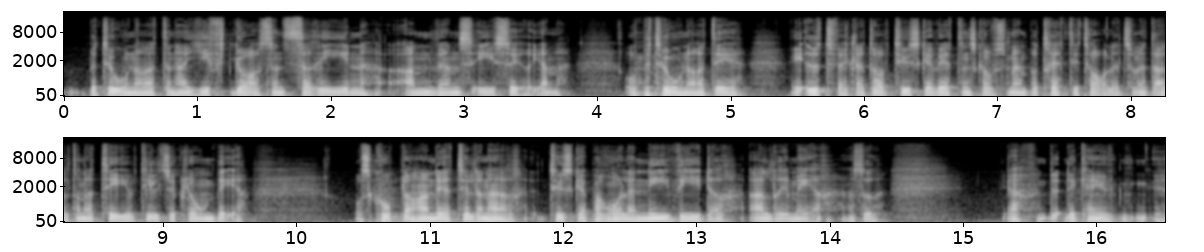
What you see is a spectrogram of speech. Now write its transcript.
betonar att den här giftgasen sarin används i Syrien och betonar att det är utvecklat av tyska vetenskapsmän på 30-talet som ett alternativ till cyklon B. Och så kopplar han det till den här tyska parollen ni vider, aldrig mer. Alltså, ja, det, det, kan ju eh,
